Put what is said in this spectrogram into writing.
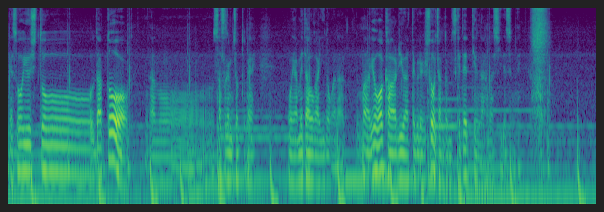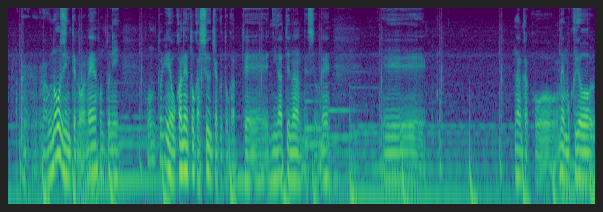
でそういう人だとあのさすがにちょっとねもうやめた方がいいのかなまあ要は代わりをやってくれる人をちゃんと見つけてっていうような話ですよね。まあ、右脳人っていうのはね本当に本当にねお金とか集客とかって苦手なんですよね。えー、なんかこうね目標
